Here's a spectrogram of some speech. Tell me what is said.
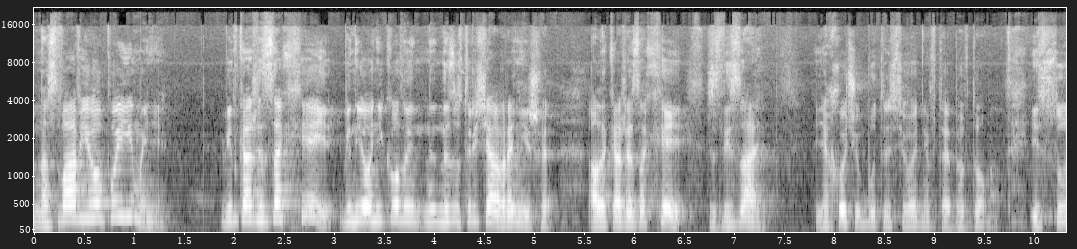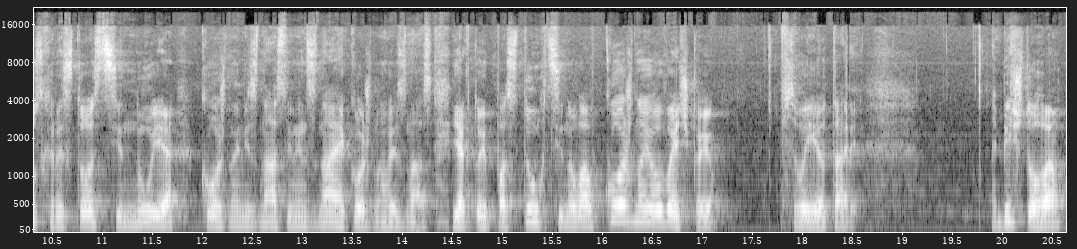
назвав його по імені. Він каже Захей. Він його ніколи не зустрічав раніше. Але каже Захей, злізай. Я хочу бути сьогодні в тебе вдома. Ісус Христос цінує кожним із нас, і Він знає кожного із нас, як той пастух цінував кожною овечкою в своїй отарі. Більш того,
